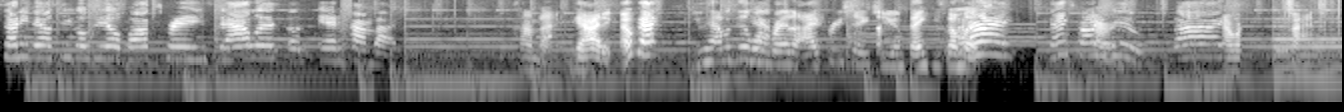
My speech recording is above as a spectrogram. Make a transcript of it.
Sunnyvale, Seagoville, Balch Springs, Dallas, uh, and Combine. Combine. Got it. Okay. You have a good Yeah. one, Bretta. I appreciate you. Thank you so much. right. Thanks for all All you do. Bye. All right. Bye.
